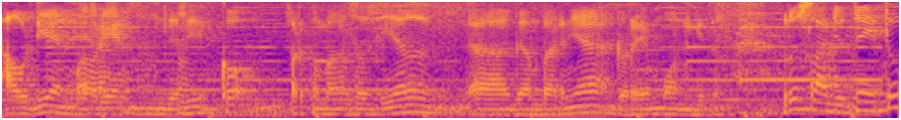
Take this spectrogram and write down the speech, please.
audiens ya. Audiens. Hmm, Jadi kok perkembangan sosial uh, gambarnya Doraemon gitu. Terus selanjutnya itu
